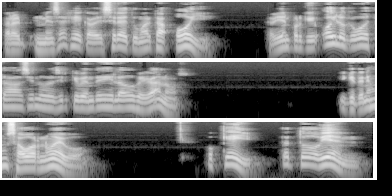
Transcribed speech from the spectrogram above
para el mensaje de cabecera de tu marca hoy, ¿está bien? Porque hoy lo que vos estás haciendo es decir que vendés helados veganos y que tenés un sabor nuevo. Ok, está todo bien,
